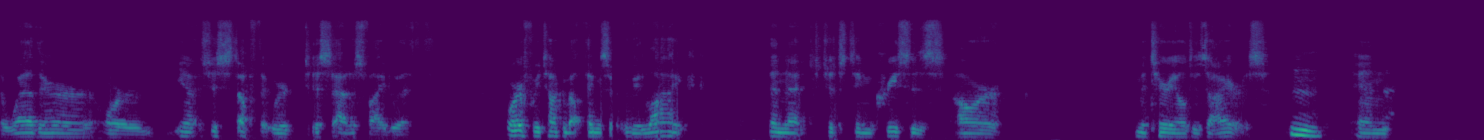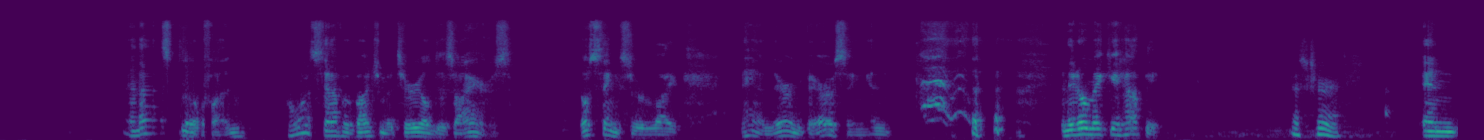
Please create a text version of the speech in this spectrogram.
the weather or you know it's just stuff that we're dissatisfied with or if we talk about things that we like then that just increases our material desires mm. and And that's no fun. Who wants to have a bunch of material desires? Those things are like, man, they're embarrassing and and they don't make you happy. That's true. And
